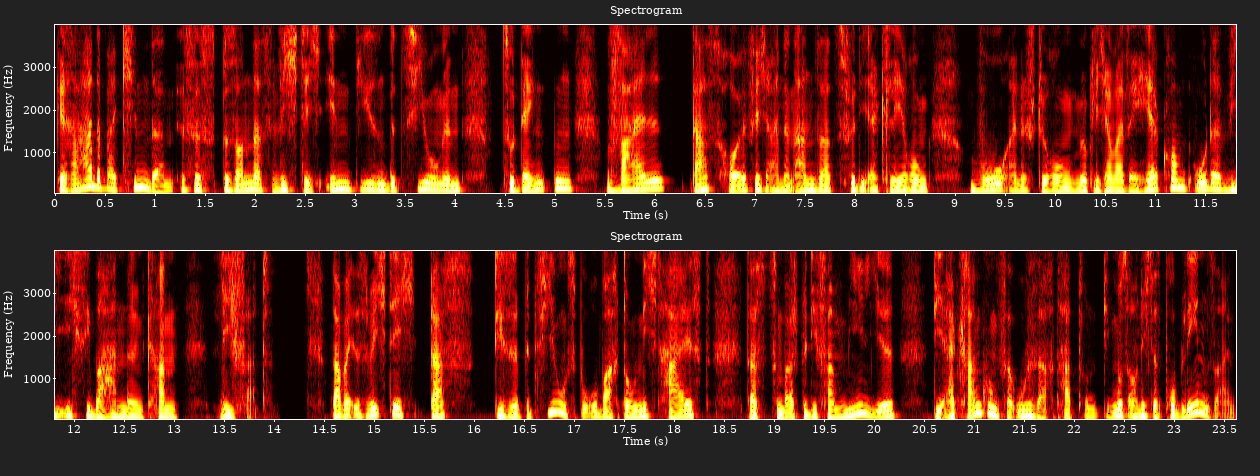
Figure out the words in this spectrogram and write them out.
gerade bei Kindern ist es besonders wichtig, in diesen Beziehungen zu denken, weil das häufig einen Ansatz für die Erklärung, wo eine Störung möglicherweise herkommt oder wie ich sie behandeln kann, liefert. Dabei ist wichtig, dass diese Beziehungsbeobachtung nicht heißt, dass zum Beispiel die Familie die Erkrankung verursacht hat und die muss auch nicht das Problem sein.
